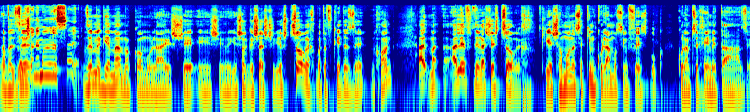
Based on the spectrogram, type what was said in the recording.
אבל לא זה, משנה מה הוא יעשה. זה מגיע מהמקום אולי ש, אה, שיש הרגשה שיש צורך בתפקיד הזה, נכון? א', נראה שיש צורך, כי יש המון עסקים, כולם עושים פייסבוק, כולם צריכים את הזה.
